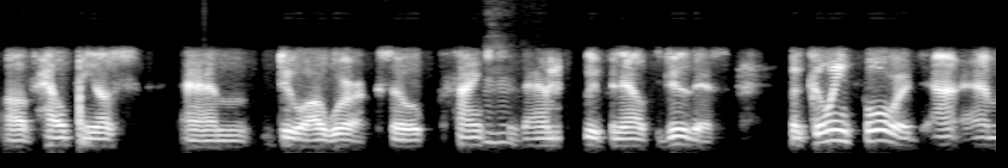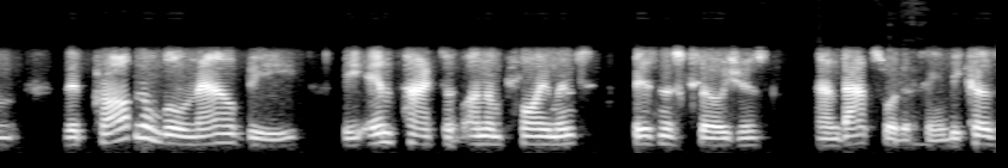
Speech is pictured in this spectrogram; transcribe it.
of helping us um, do our work. So thanks mm-hmm. to them, we've been able to do this. But going forward, uh, um, the problem will now be the impact of unemployment, business closures, and that sort of thing, because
